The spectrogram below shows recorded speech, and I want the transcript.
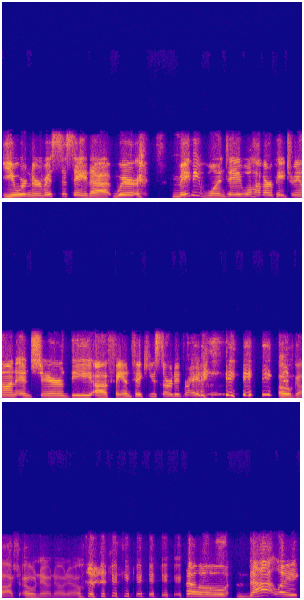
you were nervous to say that. We're maybe one day we'll have our Patreon and share the uh, fanfic you started writing. oh gosh. Oh no, no, no. so that like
